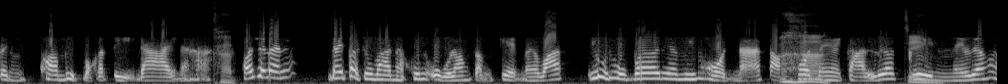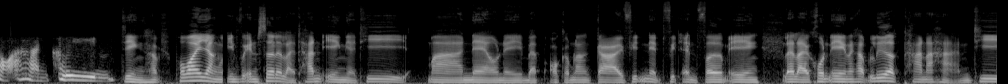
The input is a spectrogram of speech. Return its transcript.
เป็นความผิดปกติได้นะคะครับเพราะฉะนั้นในปัจจุบันนะคุณอู๋ลองสังเกตไหมว่า ยูทูบเบอร์เนี่ยมีผลนะ ต่อคนอ่าฮะในการเลือกกลิ่นในเรื่องของอาหารคลีน จริงครับ เพราะว่าอย่างอินฟลูเอนเซอร์หลาย ๆ ท่านเองเนี่ยที่มาแนวในแบบออกกำลังกายฟิตเนสฟิตแอนด์เฟิร์มเอง หลาย ๆ คนเองนะครับ เลือกทานอาหารที่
